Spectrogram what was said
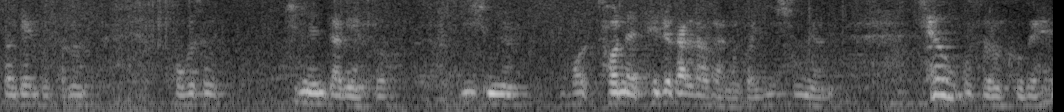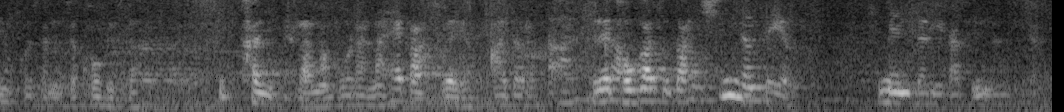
저기 해서는 거기서 김현장에서 20년 뭐 전에 데려가려고 거 20년. 세우고서는 그거 해놓고서는 저 거기서 스카이트라나 뭐라나 해갔어요 아들은 아, 그래. 거기 가서도 한 10년 돼요. 김현장에 가서 있는 지가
